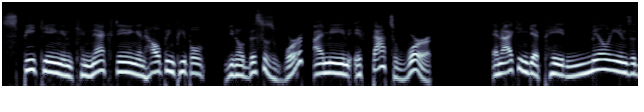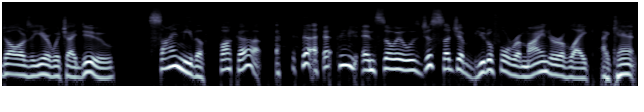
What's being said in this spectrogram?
speaking and connecting and helping people. You know, this is work. I mean, if that's work and I can get paid millions of dollars a year, which I do, sign me the fuck up. and so it was just such a beautiful reminder of like, I can't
